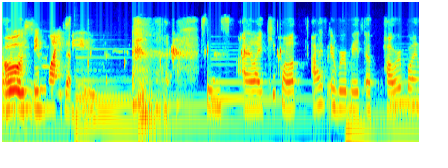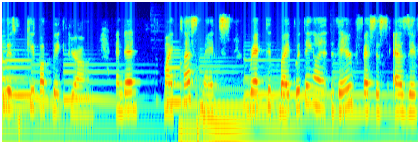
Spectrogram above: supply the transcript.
Oh, Everybody same knows like me. Since I like K-pop, I've ever made a PowerPoint with K-pop background, and then my classmates reacted by putting on their faces as if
